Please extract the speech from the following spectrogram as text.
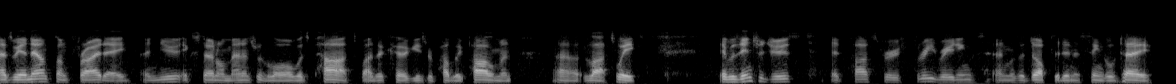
As we announced on Friday, a new external management law was passed by the Kyrgyz Republic Parliament uh, last week. It was introduced, it passed through three readings, and was adopted in a single day.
